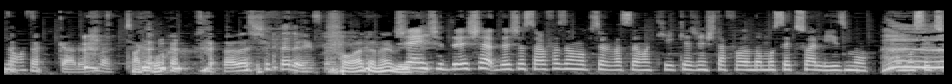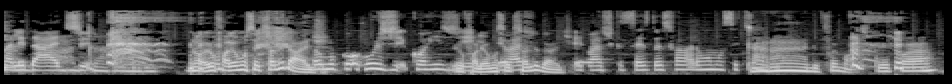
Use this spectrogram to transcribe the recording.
Nossa. Caramba, Sacou? olha a diferença. Foda, né, bicho? Gente, deixa, deixa só eu fazer uma observação aqui que a gente tá falando homossexualismo, homossexualidade. Não, eu falei homossexualidade. Vamos corrigir. corrigir. Eu falei homossexualidade. Eu acho, eu acho que vocês dois falaram homossexualidade. Caralho, foi mal. Desculpa.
